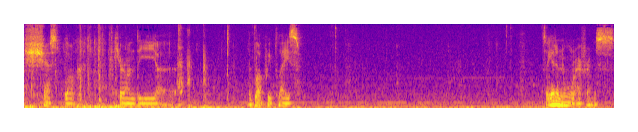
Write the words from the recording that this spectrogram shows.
chest block here on the uh, the block we place. So I get a null reference.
